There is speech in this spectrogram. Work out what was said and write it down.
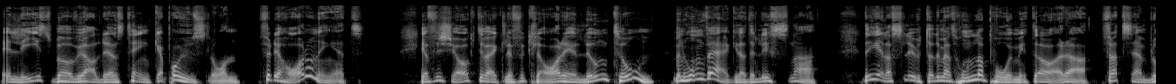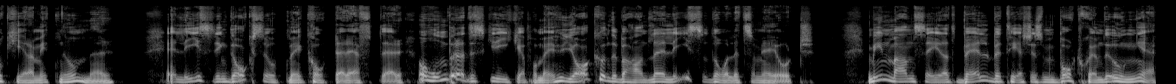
Elise behöver ju aldrig ens tänka på huslån, för det har hon inget. Jag försökte verkligen förklara i en lugn ton, men hon vägrade lyssna. Det hela slutade med att hon la på i mitt öra för att sen blockera mitt nummer. Elise ringde också upp mig kort därefter och hon började skrika på mig hur jag kunde behandla Elise så dåligt som jag gjort. Min man säger att Bell beter sig som en bortskämd unge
